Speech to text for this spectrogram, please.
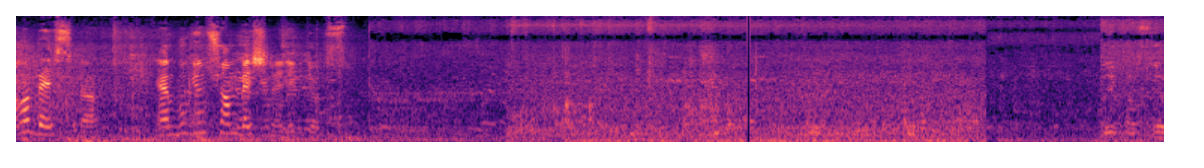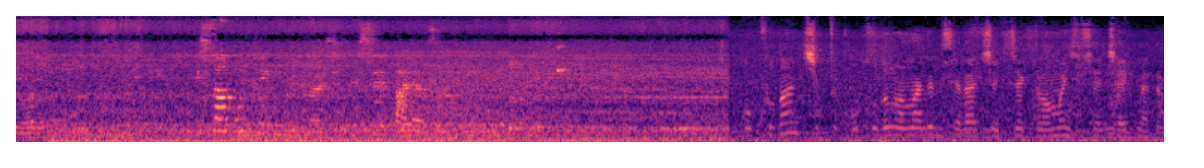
Ama 5 lira. Yani bugün şu an 5 lirayla gidiyoruz. Bir. İstanbul Teknik Üniversitesi Ayazı. Okuldan çıktık. Okulda normalde bir şeyler çekecektim ama hiçbir şey çekmedim.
